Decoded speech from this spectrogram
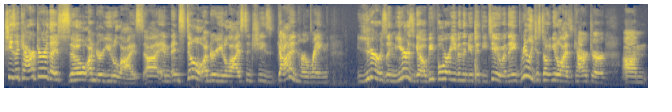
she's a character that is so underutilized, uh, and, and still underutilized since she's gotten her ring years and years ago, before even the New 52, and they really just don't utilize the character um,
